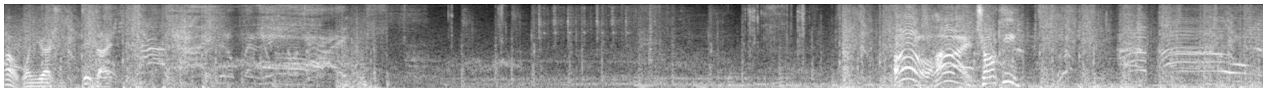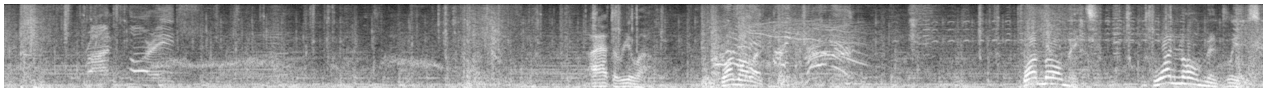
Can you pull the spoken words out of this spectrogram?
Oh, when you actually did die. Oh, hi, Chunky. Run for it! I have to reload. One moment. One moment. One moment, please.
